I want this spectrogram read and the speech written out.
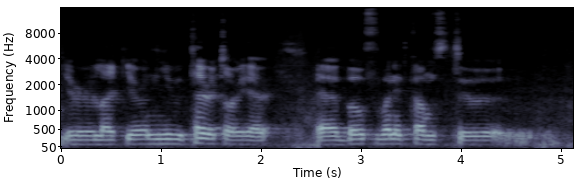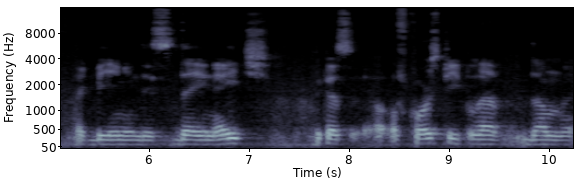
you're like you're in new territory here, uh, both when it comes to like being in this day and age because of course people have done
